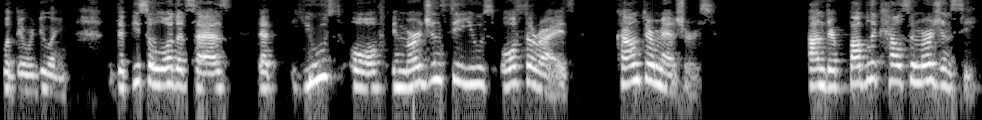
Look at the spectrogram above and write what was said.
what they were doing. The piece of law that says that use of emergency use authorized countermeasures under public health emergency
